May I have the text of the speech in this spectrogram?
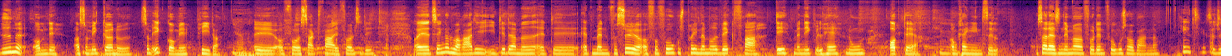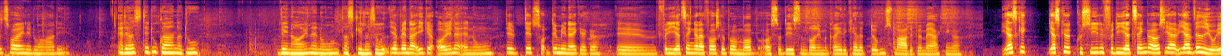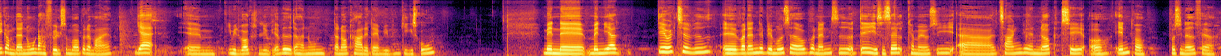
vidne om det og som ikke gør noget, som ikke går med Peter, ja. øh, og får sagt fra i forhold til det. Og jeg tænker, du har ret i, i det der med, at, øh, at man forsøger at få fokus på en eller anden måde væk fra det, man ikke vil have nogen opdager mm. omkring en selv. Og så er det altså nemmere at få den fokus over på andre. Helt sikkert. Så det tror jeg egentlig, du har ret i. Er det også det, du gør, når du vender øjne af nogen, der skiller sig ud? Jeg vender ikke øjne af nogen. Det, det, tror, det mener jeg ikke, jeg gør. Øh, fordi jeg tænker, der er forskel på at mobbe, og så det, som dronning Margrethe kalder dumme, smarte bemærkninger. Jeg skal, jeg skal jo ikke kunne sige det, fordi jeg tænker også, jeg, jeg ved jo ikke, om der er nogen, der har følt sig mobbet af mig. Jeg, øh, i mit voksenliv, jeg ved, der er nogen, der nok har det, da vi gik i skole. Men, øh, men jeg, det er jo ikke til at vide, øh, hvordan det bliver modtaget over på den anden side, og det i sig selv, kan man jo sige, er tanke nok til at ændre på sin adfærd.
